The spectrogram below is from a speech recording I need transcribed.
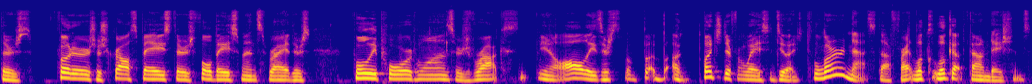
there's footers. There's crawl space. There's full basements, right? There's fully poured ones. There's rocks. You know, all these. There's a, a bunch of different ways to do it. Learn that stuff, right? Look look up foundations.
